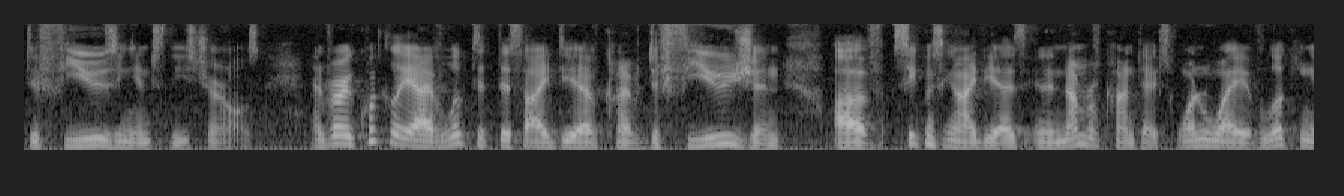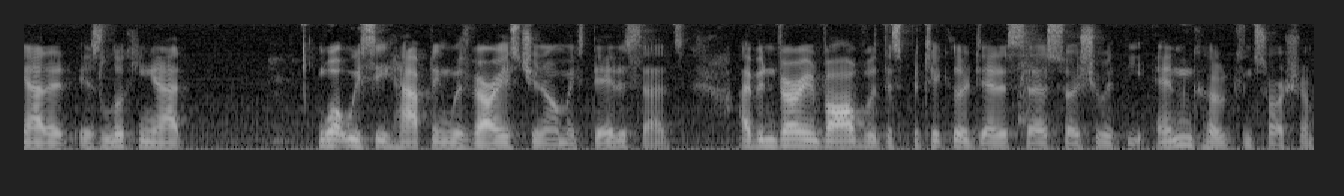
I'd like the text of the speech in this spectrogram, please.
diffusing into these journals. And very quickly, I've looked at this idea of kind of diffusion of sequencing ideas in a number of contexts. One way of looking at it is looking at what we see happening with various genomics data sets. I've been very involved with this particular data set associated with the ENCODE consortium,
